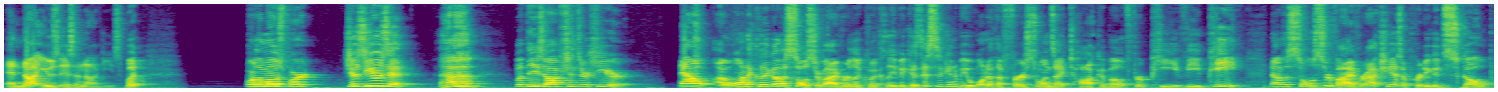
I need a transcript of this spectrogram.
and not use Izanagi's. But for the most part, just use it. but these options are here. Now, I want to click on the Sole Survivor really quickly because this is going to be one of the first ones I talk about for PvP. Now, the Sole Survivor actually has a pretty good scope,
